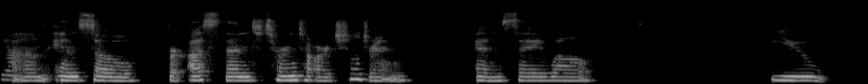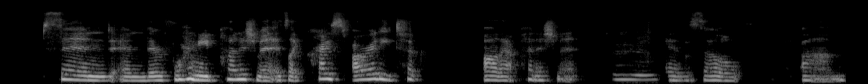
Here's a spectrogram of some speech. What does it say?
Yeah. Um, and so for us then to turn to our children and say, well, you sinned and therefore need punishment. It's like Christ already took all that punishment. Mm-hmm. And so, um,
